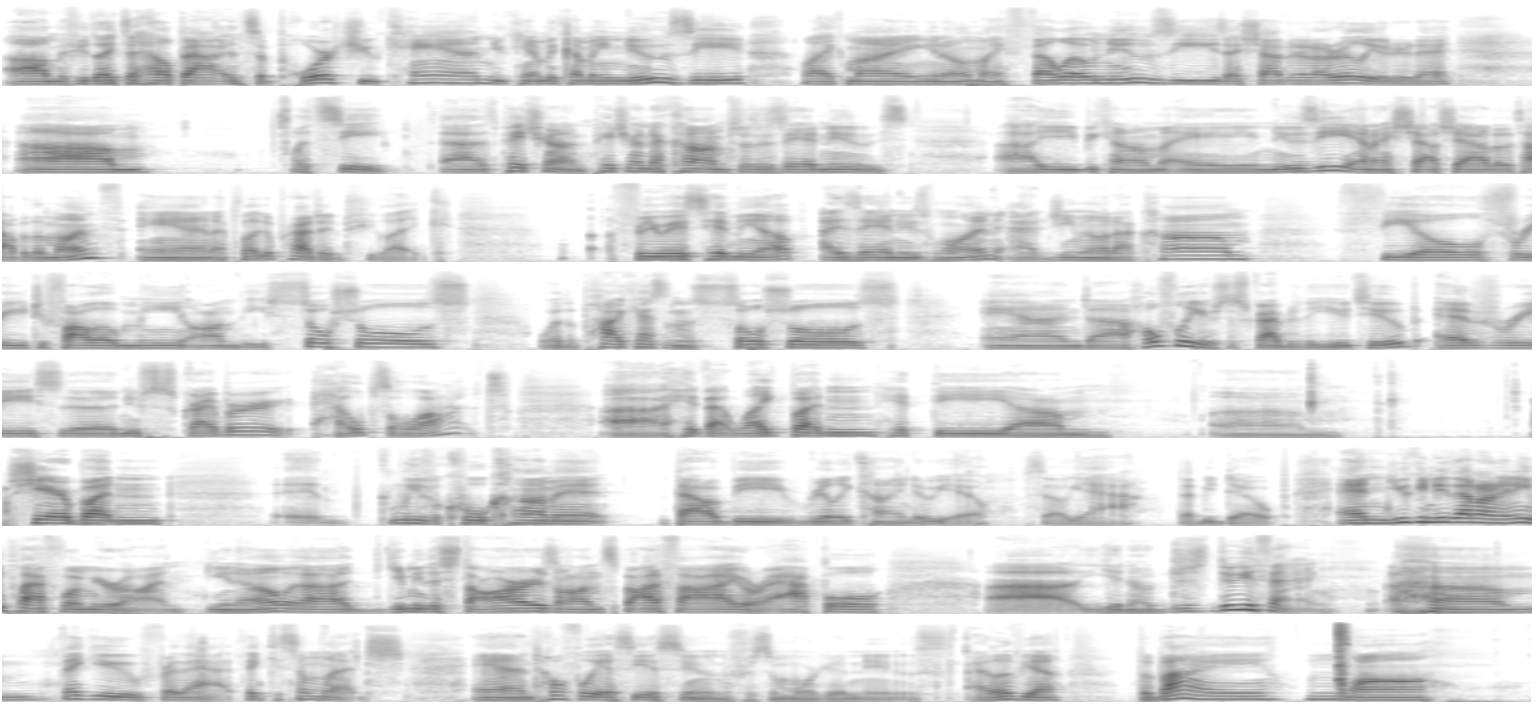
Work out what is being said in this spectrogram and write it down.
Um, if you'd like to help out and support, you can. You can become a newsie, like my, you know, my fellow newsies. I shouted out earlier today. Um, let's see. Uh, it's Patreon, patreon.com slash Isaiah News. Uh, you become a newsie, and I shout you out at the top of the month, and I plug a project if you like. Free ways to hit me up, Isaiah News one at gmail.com. Feel free to follow me on the socials or the podcast on the socials. And uh, hopefully you're subscribed to the YouTube. Every uh, new subscriber helps a lot. Uh, hit that like button, hit the um, um, share button, uh, leave a cool comment. That would be really kind of you. So, yeah. That'd be dope. And you can do that on any platform you're on. You know, uh, give me the stars on Spotify or Apple. Uh, you know, just do your thing. Um, thank you for that. Thank you so much. And hopefully, I see you soon for some more good news. I love you. Bye bye.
